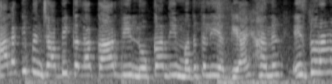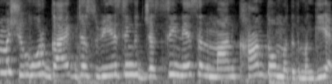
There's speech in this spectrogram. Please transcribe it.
ਹਾਲਾਂਕਿ ਪੰਜਾਬੀ ਕਲਾਕਾਰ ਵੀ ਲੋਕਾਂ ਦੀ ਮਦਦ ਲਈ ਅੱਗੇ ਆਏ ਹਨ। ਇਸ ਦੌਰਾਨ ਮਸ਼ਹੂਰ ਗਾਇਕ ਜਸਵੀਰ ਸਿੰਘ ਜੱਸੀ ਨੇ ਸਲਮਾਨ ਖਾਨ ਤੋਂ ਮਦਦ ਮੰਗੀ ਹੈ।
